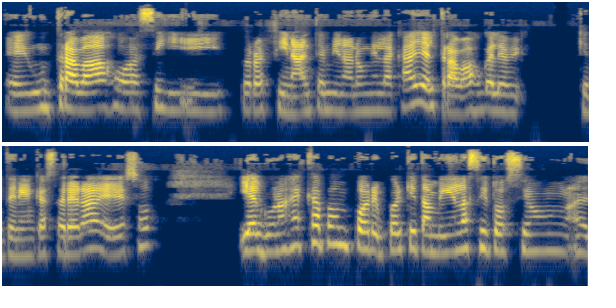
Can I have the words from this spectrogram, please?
eh, un trabajo así, pero al final terminaron en la calle. El trabajo que, tenían que hacer era eso. Y algunas escapan por, porque también la situación a,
